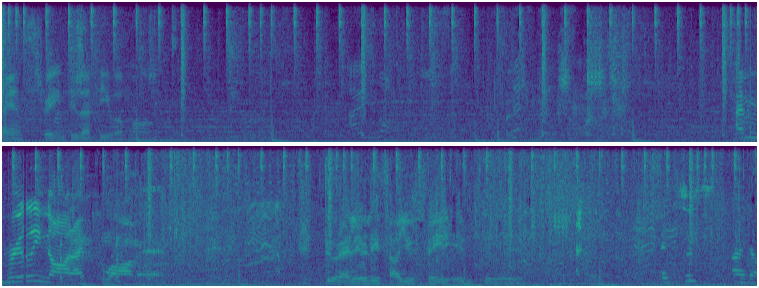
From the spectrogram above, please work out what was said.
ran straight into that D.Va bomb. I'm really not, I promise. Dude, I literally saw you fade into it. It's just, I don't know.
